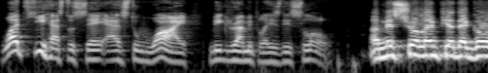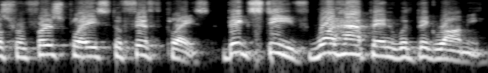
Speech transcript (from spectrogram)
what he has to say as to why Big Ramy plays this low. A Mr. Olympia that goes from first place to fifth place. Big Steve, what happened with Big Ramy?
